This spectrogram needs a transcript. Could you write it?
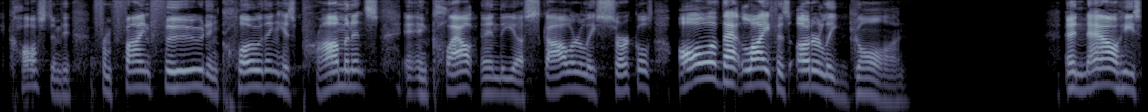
It cost him from fine food and clothing, his prominence and clout in the uh, scholarly circles. All of that life is utterly gone. And now he's,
